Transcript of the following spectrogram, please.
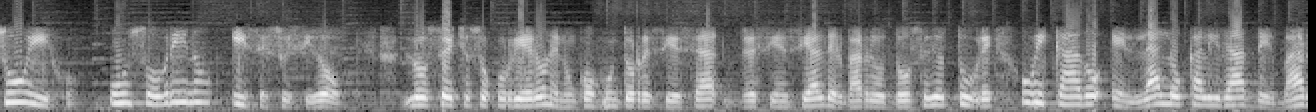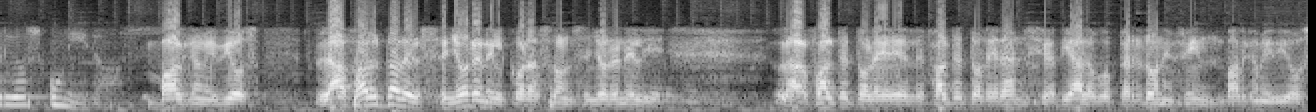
su hijo, un sobrino y se suicidó. Los hechos ocurrieron en un conjunto residencial del barrio 12 de octubre, ubicado en la localidad de Barrios Unidos. Válgame Dios, la falta del Señor en el corazón, señor Eneli. La falta de, falta de tolerancia, diálogo, perdón, en fin, válgame Dios.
